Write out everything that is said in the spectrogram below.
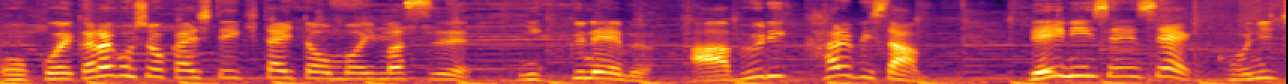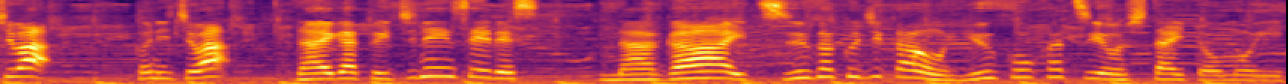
お声からご紹介していきたいと思います。ニックネーム、アブリカルビさん。レイニー先生、こんにちは。こんにちは。大学1年生です。長い通学時間を有効活用したいと思い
